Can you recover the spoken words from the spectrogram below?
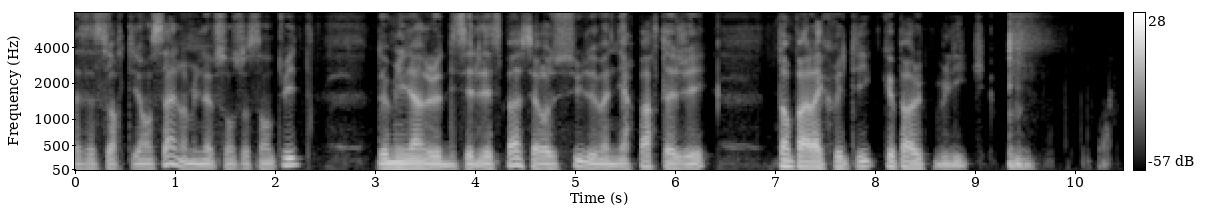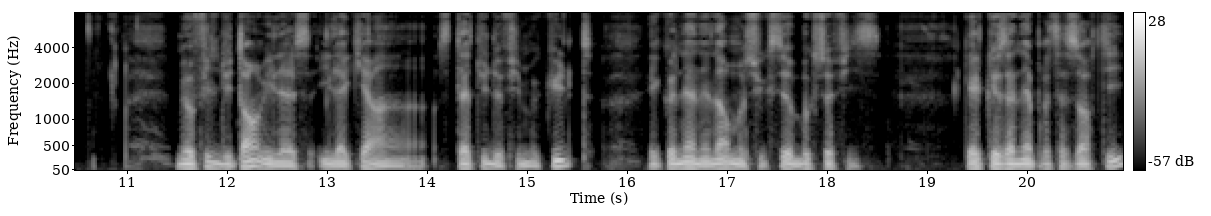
À sa sortie en salle en 1968, 2001 de l'Odyssée de l'espace est reçu de manière partagée, tant par la critique que par le public. Mais au fil du temps, il, il acquiert un statut de film culte et connaît un énorme succès au box-office. Quelques années après sa sortie,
